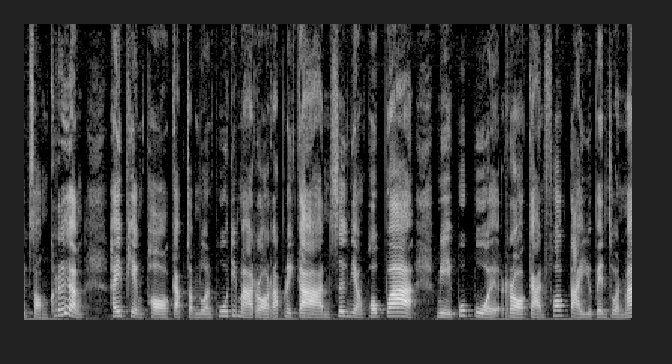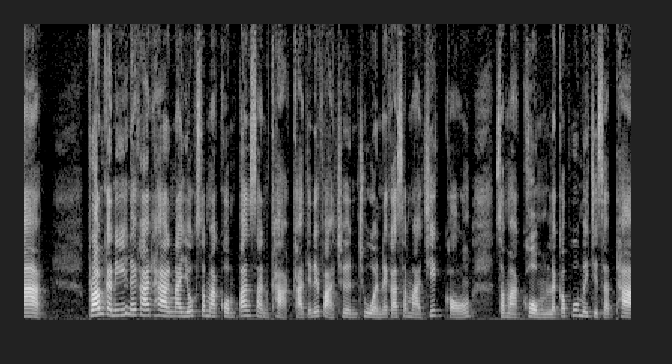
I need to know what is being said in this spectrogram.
32 เครื่อง ให้เพียงพอกับจำนวนผู้ที่มารอรับบริการ ซึ่งยังพบว่ามีผู้ป่วยรอการฟอกไตอยู่เป็นส่วนมาก พร้อมกันนี้นะคะทางนายกสมาคมปั้นสันขากค่ะจะได้ฝากเชิญชวนนะคะสมาชิกของสมาคม และก็ผู้มีจิตศรัทธา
